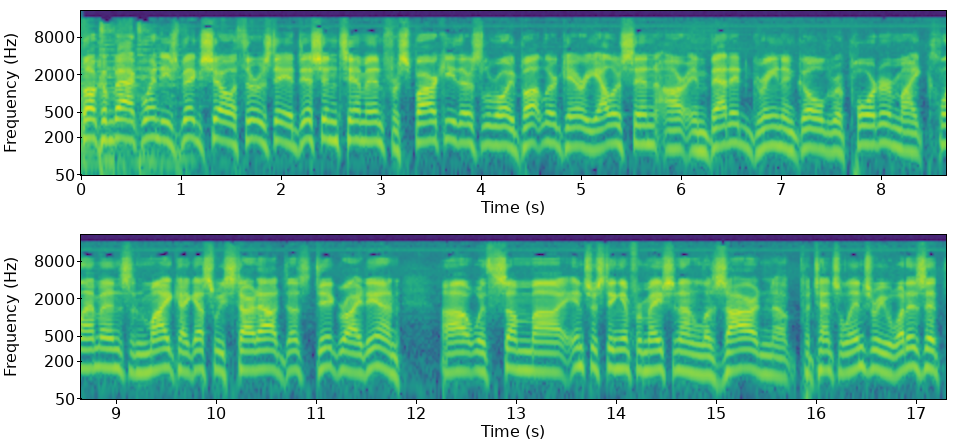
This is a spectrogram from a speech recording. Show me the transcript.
Welcome back, Wendy's Big Show, a Thursday edition. Tim in for Sparky. There's LeRoy Butler, Gary Ellerson, our embedded green and gold reporter, Mike Clemens. And Mike, I guess we start out, just dig right in uh, with some uh, interesting information on Lazard and a potential injury. What is it?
